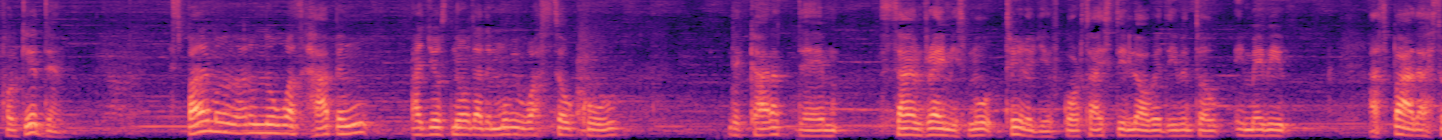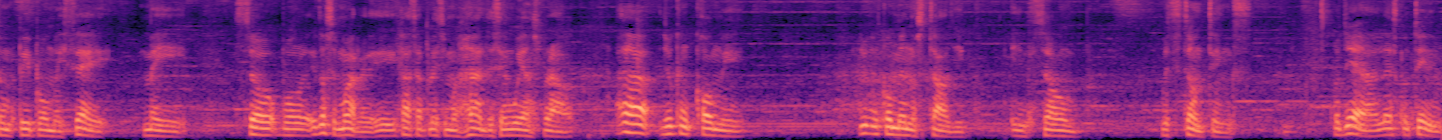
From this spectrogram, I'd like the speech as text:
forget them. Spider Man, I don't know what happened. I just know that the movie was so cool. The character, the Sam Raimi's trilogy, of course, I still love it, even though it may be as bad as some people may say. May so, but it doesn't matter. It has a place in my heart, the same way as Proud. Uh, you can call me. You can call me nostalgic in some with some things. But yeah, let's continue.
